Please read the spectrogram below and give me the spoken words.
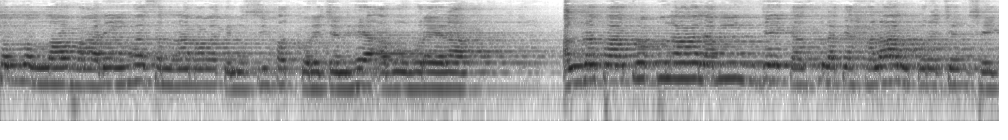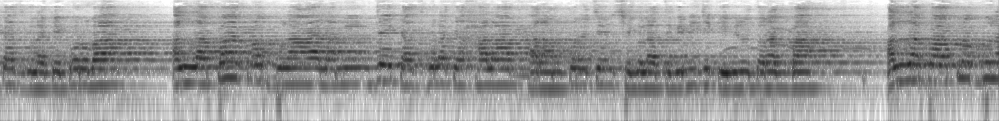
সাল্লাল্লাহু আলাইহি ওয়াসাল্লাম আমাকে নসিহত করেছেন, হে আবু হুরায়রা, আল্লাহ পাক রব্বুল আলামিন যে কাজগুলোকে হালাল করেছেন, সেই কাজগুলোকে করবা। আল্লাহ পাক রব্বুল আলামিন যে কাজগুলোকে হালাম হারাম করেছেন, সেগুলা থেকে নিজেকে বিরত রাখবা। আল্লাহ পাক রব্বুল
